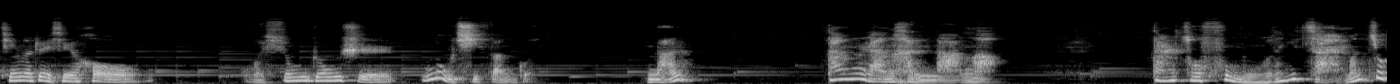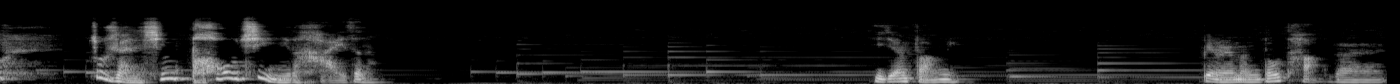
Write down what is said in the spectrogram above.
听了这些后。我胸中是怒气翻滚，难，当然很难啊！但是做父母的，你怎么就就忍心抛弃你的孩子呢？一间房里，病人们都躺在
